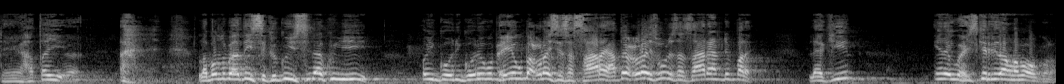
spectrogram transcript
dee hadday labaduba hadday sakagoys sidaa ku yihiin oy gooni gooni uga bixiy iyagunbaa culays saaray. Hadday culays isa saareen dhib laakiin inay wax iska ridaan lama ogola.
